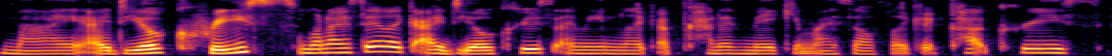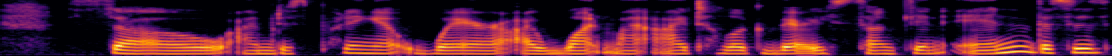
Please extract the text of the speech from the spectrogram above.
my ideal crease. When I say like ideal crease, I mean like I'm kind of making myself like a cut crease. So I'm just putting it where I want my eye to look very sunken in. This is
